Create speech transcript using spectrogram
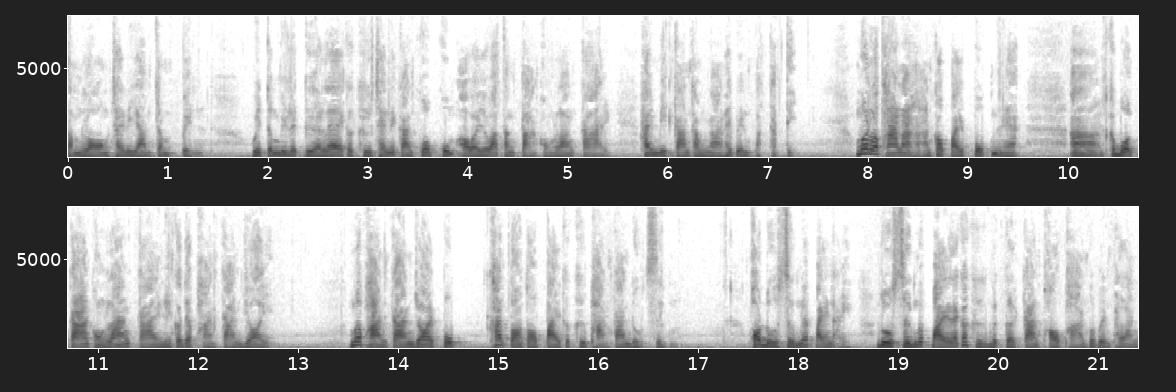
สำรองใช้ในยามจำเป็น วิตามินและเกลือแร่ก็คือใช้ในการควบคุมอวัยวะต่างๆ ของร่างกาย ให้มีการทำงานให้เป็นปกติ เมื่อเราทานอาหารเข้าไปปุ๊บเนี่ยกระบวนการของร่างกายเนี่ยก็จะผ่านการย่อย เมื่อผ่านการย่อยปุ๊บขั้นตอนต่อไปก็คือผ่านการดูดซึมพอดูดซึมแล้วไปไหน ดูดซึมแล้วไปแล้วก็คือมันเกิดการเผาผลาญเพื่อเป็นพลัง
